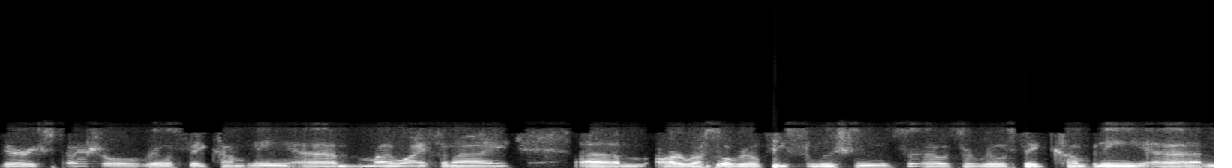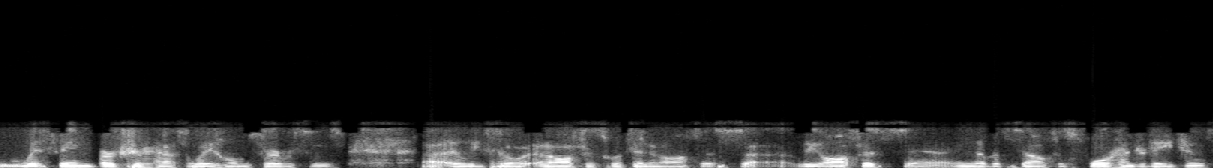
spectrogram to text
very special real estate company. Um, my wife and I um, are Russell Realty Solutions. So it's a real estate company um, within Berkshire Hathaway Home Services, uh, Elite. So an office within an office. Uh, the office uh, in and of itself is 400 agents.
